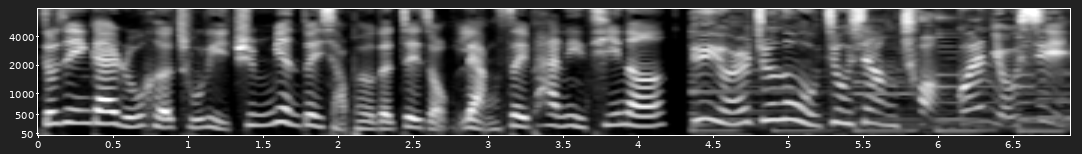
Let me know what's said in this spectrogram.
究竟应该如何处理去面对小朋友的这种两岁叛逆期呢？育儿之路就像闯关游戏，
